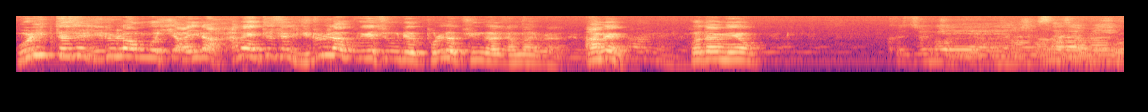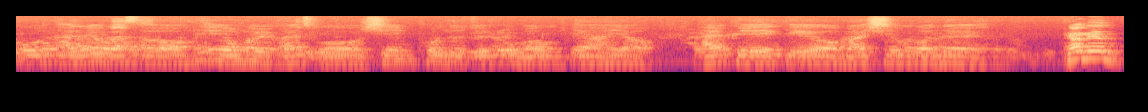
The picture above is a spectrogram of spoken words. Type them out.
우리 뜻을 이루려고 한 것이 아니라 하나님의 뜻을 이루려고 위해서 우리를 불러주신 거란 말입니다. 아멘. 그 다음에요. 그 중에 한 사람이 곧 달려가서 해용을 가지고 신 포도주를 먹게 하여 갈대에 끼어 마시우거늘 아멘.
